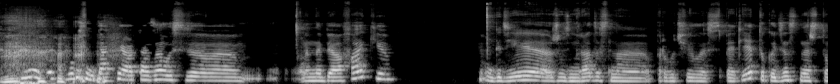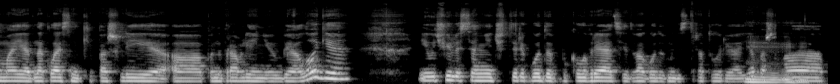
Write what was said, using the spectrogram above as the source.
Ну, в общем, так я оказалась э, на биофаке, где жизнерадостно проучилась пять лет. Только единственное, что мои одноклассники пошли а, по направлению биология, и учились они 4 года в бакалавриате и 2 года в магистратуре, а я mm-hmm. пошла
